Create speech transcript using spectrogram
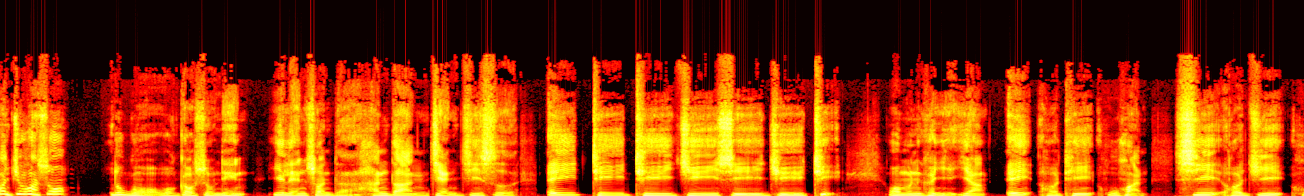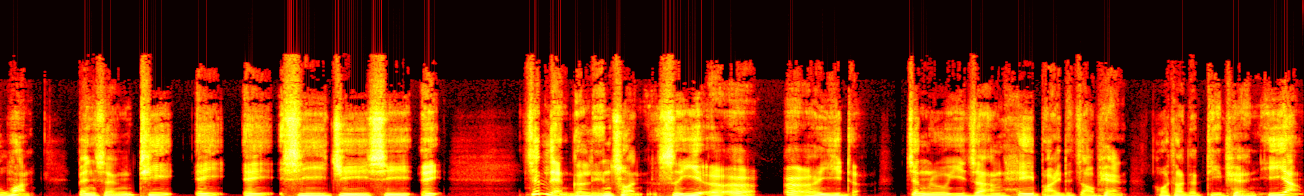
换句话说，如果我告诉您一连串的含氮碱基是 A T T G C G T，我们可以让 A 和 T 互换，C 和 G 互换，变成 T A A C G C A。这两个连串是一而二，二而一的，正如一张黑白的照片和它的底片一样。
